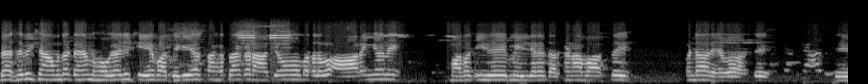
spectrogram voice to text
ਵੈਸੇ ਵੀ ਸ਼ਾਮ ਦਾ ਟਾਈਮ ਹੋ ਗਿਆ ਜੀ 6 ਵੱਜ ਗਏ ਆ ਸੰਗਤਾਂ ਘਰਾਂ ਚੋਂ ਮਤਲਬ ਆ ਰਹੀਆਂ ਨੇ ਮਾਤਾ ਜੀ ਦੇ ਮੇਲਿਆਂ ਦੇ ਦਰਸ਼ਨਾਂ ਵਾਸਤੇ ਭੰਡਾਰਿਆਂ ਵਾਸਤੇ ਤੇ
